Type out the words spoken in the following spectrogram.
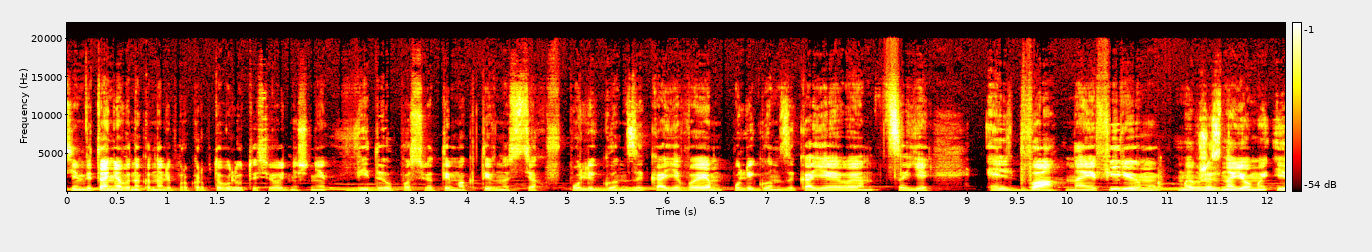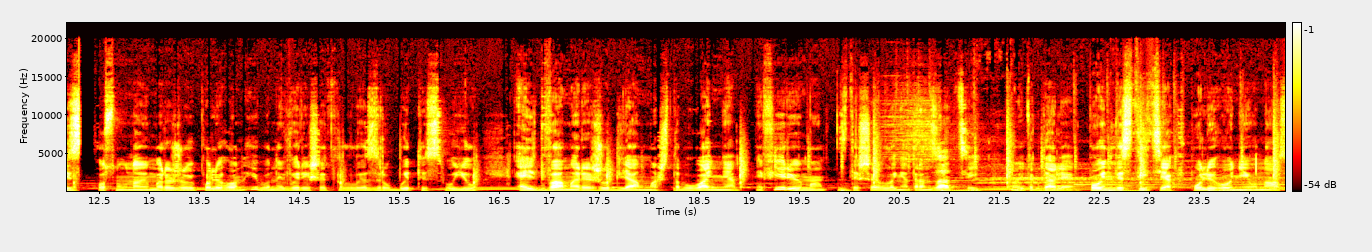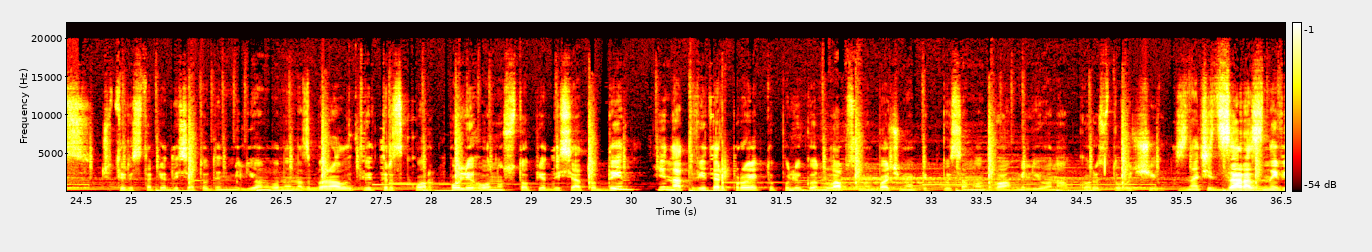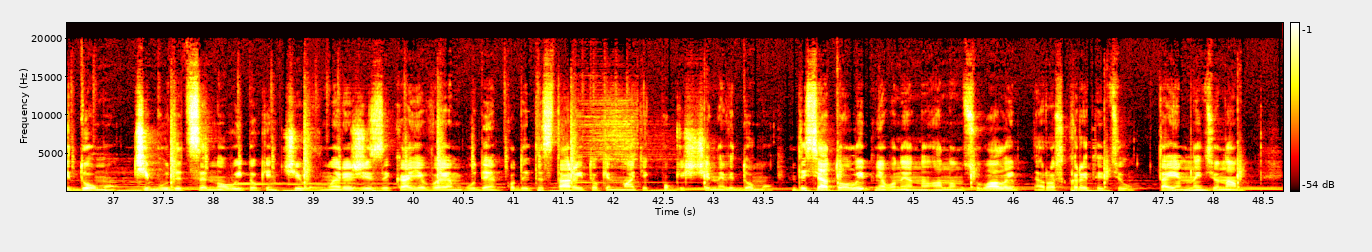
Всім вітання! Ви на каналі про криптовалюти. Сьогоднішнє відео посвятим активностях в Polygon ZK EVM. Polygon ZK EVM це є L2 на ефіріуму. Ми вже знайомі із основною мережею Polygon, і вони вирішили зробити свою L2 мережу для масштабування ефіріуму, здешевлення транзакцій, ну і так далі. По інвестиціях в полігоні у нас 451 мільйон вони назбирали. Twitter Score полігону 151. І на Twitter проекту Polygon Labs ми бачимо підписано 2 мільйона користувачів. Значить, зараз невідомо, чи буде це новий токен, чи в мережі ZK EVM буде ходити старий токен Matic, поки ще невідомо. 10 липня вони анонсували розкрити цю таємницю нам.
